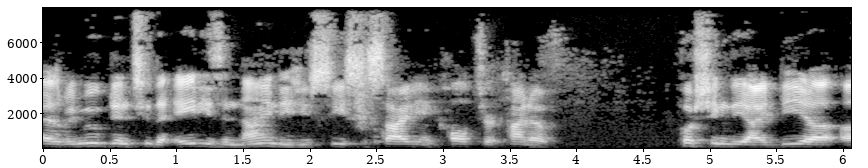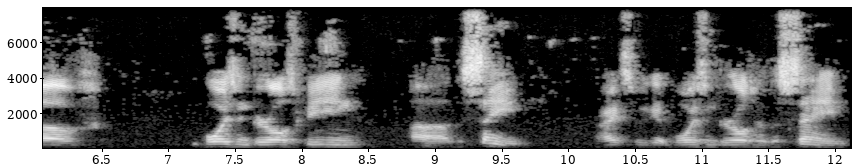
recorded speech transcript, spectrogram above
as we moved into the 80s and 90s, you see society and culture kind of pushing the idea of boys and girls being uh, the same, right? So we get boys and girls are the same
